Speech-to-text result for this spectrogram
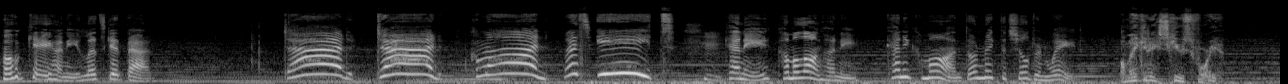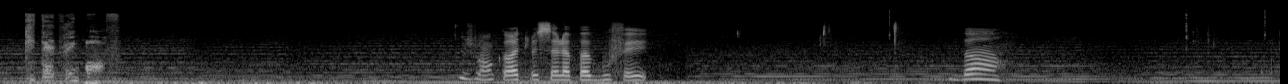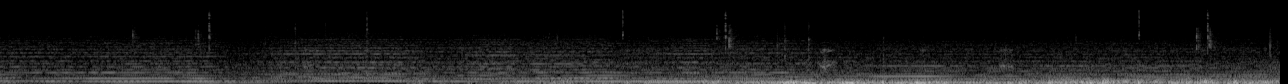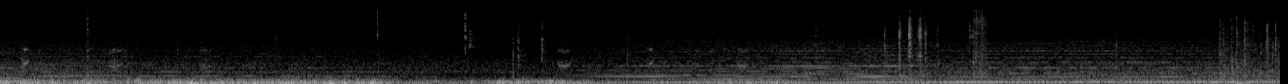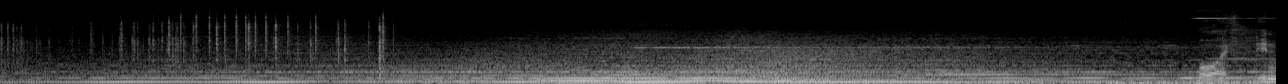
Okay, honey, let's get that. Dad! Dad! Come on! Let's eat! Kenny, come along, honey. Kenny, come on. Don't make the children wait. I'll make an excuse for you. Get that thing off. Je vais encore être le seul à pas bouffer. Bon.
